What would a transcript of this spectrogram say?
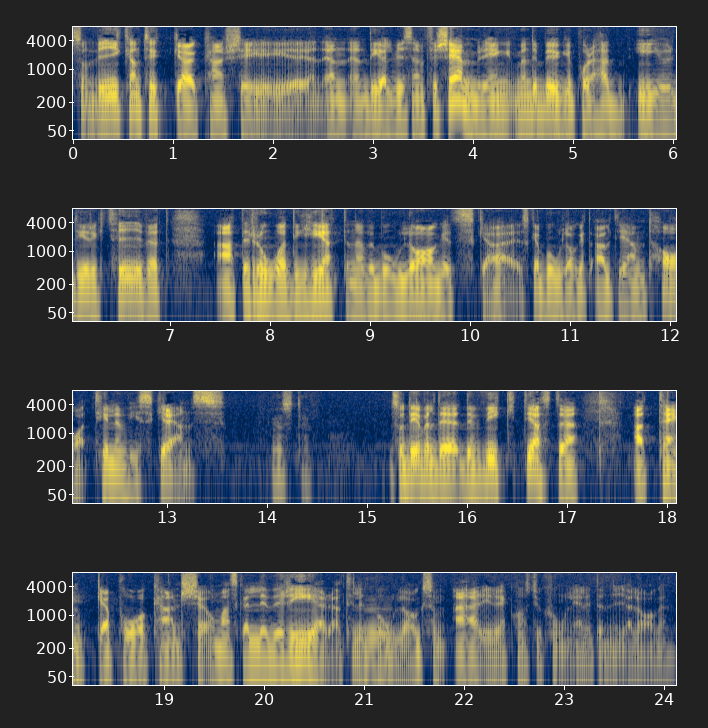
som vi kan tycka kanske är en, en delvis en försämring, men det bygger på det här EU-direktivet att rådigheten över bolaget ska, ska bolaget alltjämt ha till en viss gräns. Just det. Så det är väl det, det viktigaste att tänka på kanske om man ska leverera till ett mm. bolag som är i rekonstruktion enligt den nya lagen.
